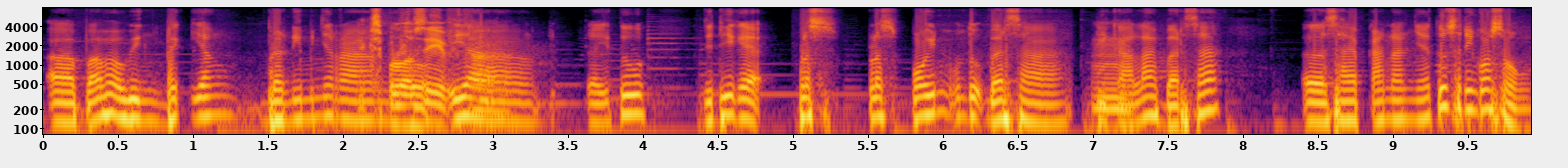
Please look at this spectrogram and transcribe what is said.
apa apa wingback yang berani menyerang Eksplosif, gitu. iya nah. nah itu jadi kayak plus plus poin untuk Barca Hmm. dikala Barca eh, sayap kanannya itu sering kosong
